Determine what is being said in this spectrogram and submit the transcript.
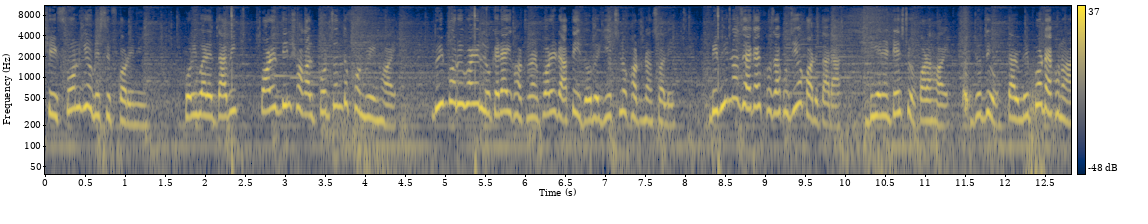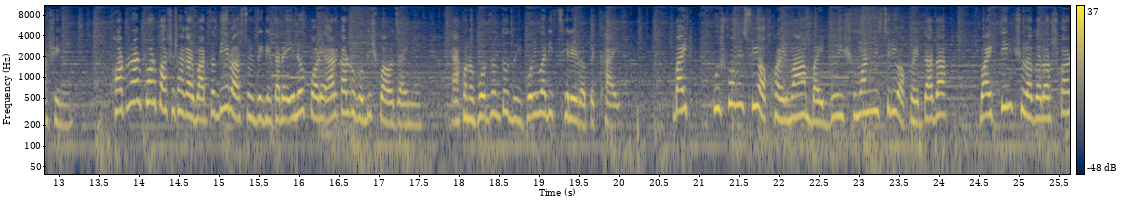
সেই ফোন কেউ রিসিভ করেনি। পরিবারের দাবি, পরের দিন সকাল পর্যন্ত ফোন রিং হয়। দুই পরিবারের লোকেরাই ঘটনার পরে রাতেই দৌড়ে গিয়েছিল ঘটনাস্থলে। বিভিন্ন জায়গায় খোঁজাখুঁজিও করে তারা। ডিএনএ টেস্টও করা হয়, যদিও তার রিপোর্ট এখনও আসেনি। ঘটনার পর পাশে থাকার বার্তা দিয়ে রাজনৈতিক নেতারা এলেও পরে আর কারোর হদিশ পাওয়া যায়নি। এখনও পর্যন্ত দুই পরিবারই ছেলের অপেক্ষায়। বাইট, পুষ্প মিস্ত্রি অক্ষয়ের মা, বাইট দুই সুমন মিস্ত্রি অক্ষয়ের দাদা, বাইট তিন সুলতা লস্কর,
